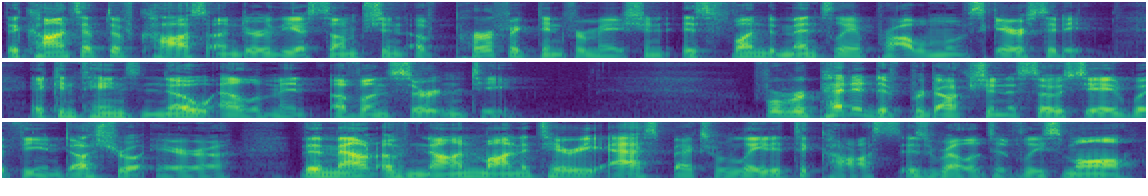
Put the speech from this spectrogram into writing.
The concept of cost under the assumption of perfect information is fundamentally a problem of scarcity. It contains no element of uncertainty. For repetitive production associated with the industrial era, the amount of non monetary aspects related to costs is relatively small.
